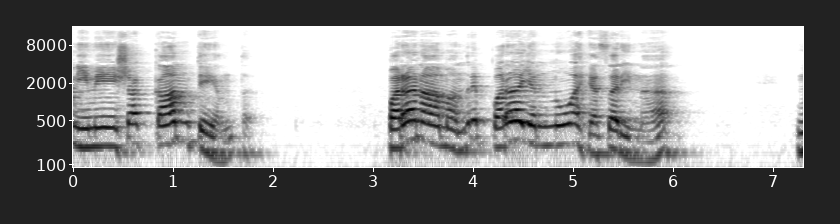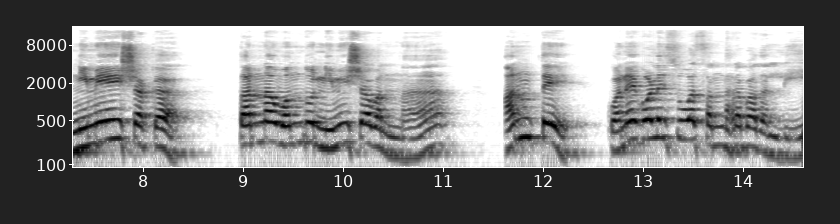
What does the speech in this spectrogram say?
ನಿಮೇಶ ಕಾಂತೆ ಅಂತ. ಪರನಾಮ ಅಂದರೆ ಪರ ಎನ್ನುವ ಹೆಸರಿನ ನಿಮೇಶಕ ತನ್ನ ಒಂದು ನಿಮಿಷವನ್ನ ಅಂತೆ ಕೊನೆಗೊಳಿಸುವ ಸಂದರ್ಭದಲ್ಲಿ,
